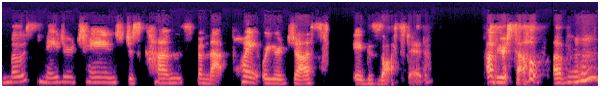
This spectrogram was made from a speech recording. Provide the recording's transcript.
most major change just comes from that point where you're just exhausted of yourself, of mm-hmm.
